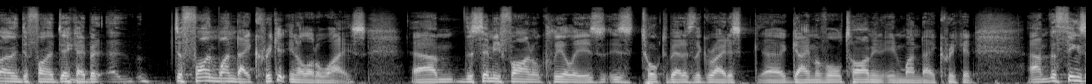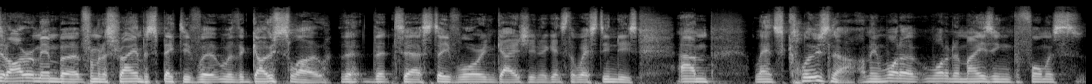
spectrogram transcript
only define a decade, but defined one day cricket in a lot of ways. Um, the semi final clearly is, is talked about as the greatest uh, game of all time in, in one day cricket. Um, the things that I remember from an Australian perspective were, were the go slow that, that uh, Steve Waugh engaged in against the West Indies. Um, Lance Klusener, I mean, what a what an amazing performance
